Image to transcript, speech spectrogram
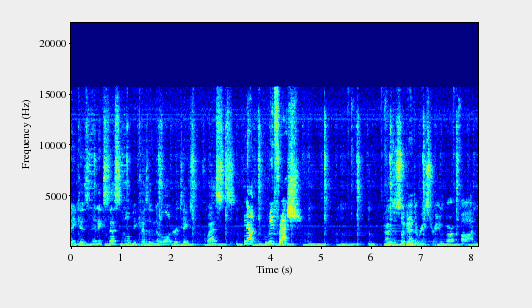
link is inaccessible because it no longer takes requests? No, refresh. I was just looking at the restream bot.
